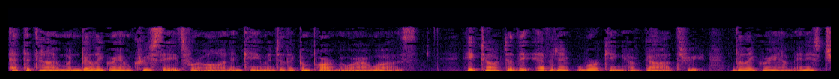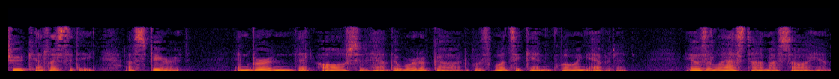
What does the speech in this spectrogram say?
at the time when Billy Graham crusades were on and came into the compartment where I was. He talked of the evident working of God through Billy Graham and his true Catholicity of spirit and burden that all should have the Word of God was once again glowing evident. It was the last time I saw him,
